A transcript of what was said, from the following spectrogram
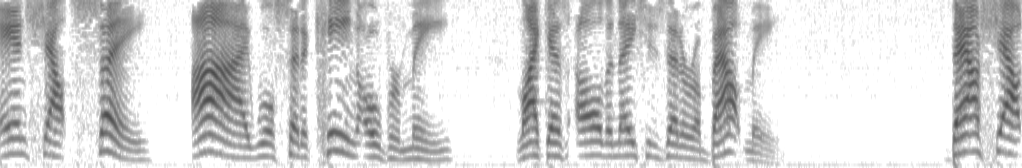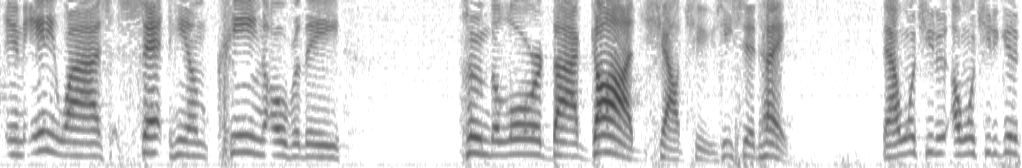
and shalt say, I will set a king over me, like as all the nations that are about me. Thou shalt in any wise set him king over thee, whom the Lord thy God shall choose. He said, Hey, now I want you to I want you to get a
